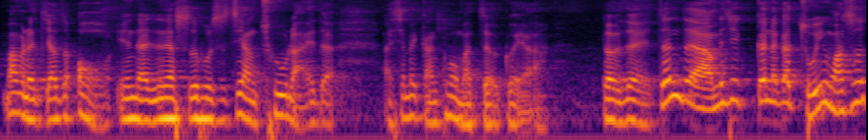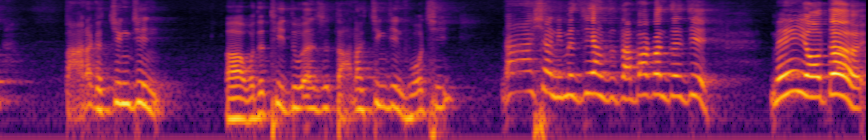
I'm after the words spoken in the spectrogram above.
慢慢的教，说哦，原来人家师傅是这样出来的，啊，下面赶快嘛，走鬼啊，对不对？真的啊，我们去跟那个主印法师打那个精进，啊，我的剃度恩师打那个精进佛七，那像你们这样子打八关斋戒，没有的，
